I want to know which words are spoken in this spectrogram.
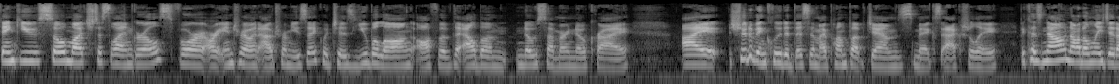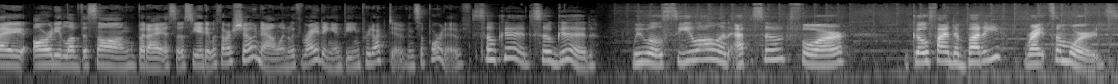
Thank you so much to Slime Girls for our intro and outro music, which is You Belong off of the album No Summer, No Cry. I should have included this in my Pump Up Jams mix, actually, because now not only did I already love the song, but I associate it with our show now and with writing and being productive and supportive. So good, so good. We will see you all in episode four. Go find a buddy, write some words.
